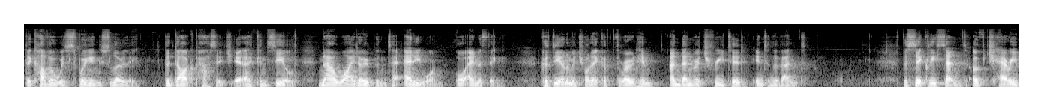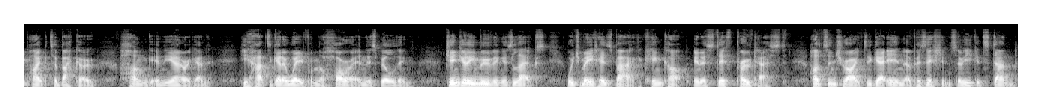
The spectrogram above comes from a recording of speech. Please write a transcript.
The cover was swinging slowly, the dark passage it had concealed now wide open to anyone or anything. Could the animatronic have thrown him and then retreated into the vent? The sickly scent of cherry pipe tobacco hung in the air again. He had to get away from the horror in this building. Gingerly moving his legs, which made his back kink up in a stiff protest, Hudson tried to get in a position so he could stand.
